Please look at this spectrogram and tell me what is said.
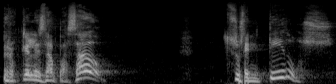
Pero ¿qué les ha pasado? Sus sentidos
